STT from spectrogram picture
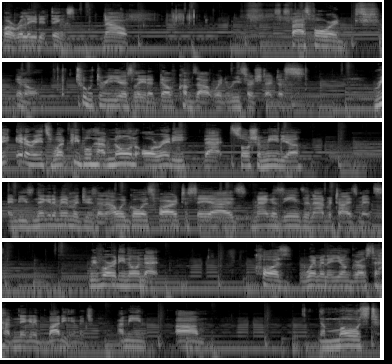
but related things. Now, fast forward, you know, two, three years later, Dove comes out with research that just reiterates what people have known already that social media and these negative images, and I would go as far to say as magazines and advertisements, we've already known that cause women and young girls to have negative body image. I mean, um, the most,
